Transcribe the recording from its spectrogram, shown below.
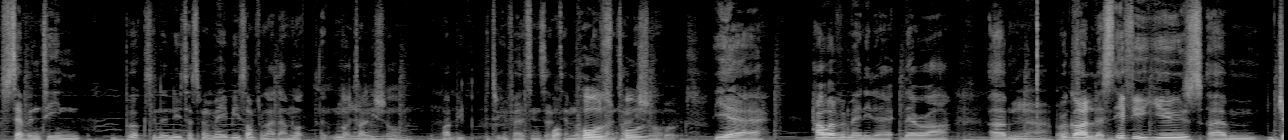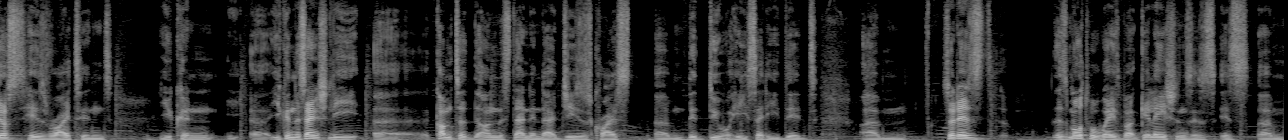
seventeen books in the New Testament, maybe something like that. I'm not I'm not entirely sure. Might be between thirteen and What, seventeen. I'm not- I'm Paul's not entirely Paul's sure. books. Yeah, however many there there are. Um, Yeah, regardless, something. if you use um, just his writings, you can uh, you can essentially uh, come to the understanding that Jesus Christ um, did do what he said he did. Um, so there's there's multiple ways, but Galatians is is um,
